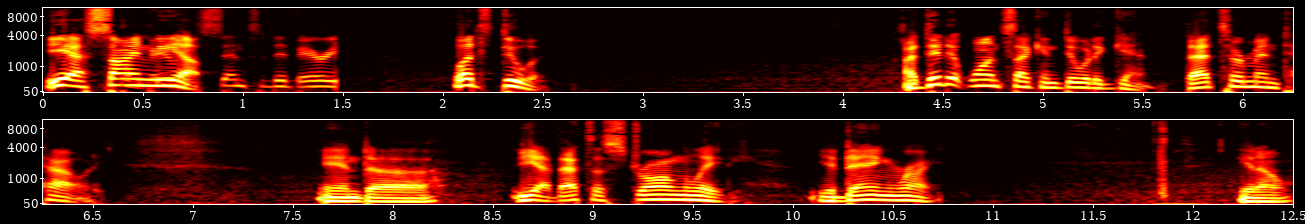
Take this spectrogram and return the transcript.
yeah, sign me up. Sensitive area. Let's do it. I did it once, I can do it again. That's her mentality. And, uh, yeah, that's a strong lady. You're dang right. You know,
